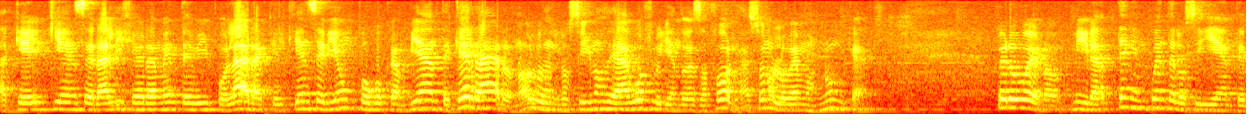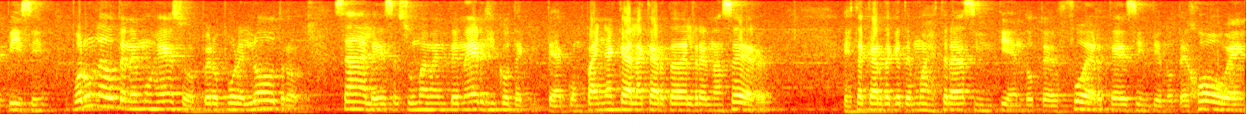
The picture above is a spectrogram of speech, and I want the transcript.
aquel quien será ligeramente bipolar, aquel quien sería un poco cambiante. Qué raro, ¿no? Los, los signos de agua fluyendo de esa forma, eso no lo vemos nunca. Pero bueno, mira, ten en cuenta lo siguiente, Piscis. Por un lado tenemos eso, pero por el otro, sales sumamente enérgico, te, te acompaña acá la carta del renacer esta carta que te muestra sintiéndote fuerte, sintiéndote joven.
